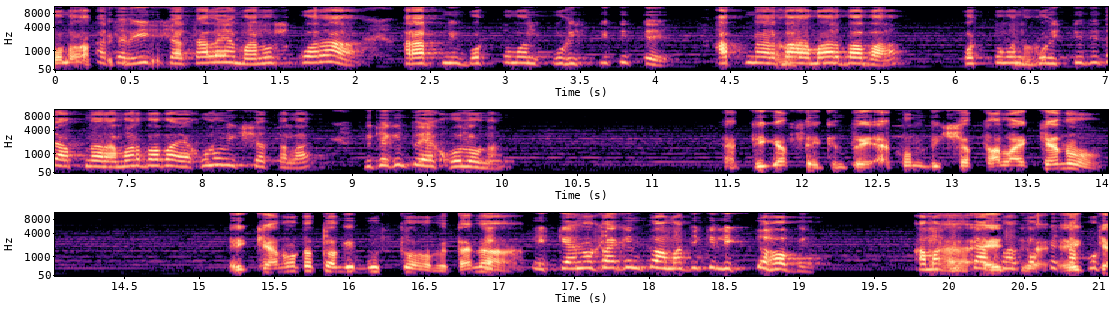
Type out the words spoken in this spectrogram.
বলা আছে আচ্ছা রিক্সা চালায় মানুষ করা আর আপনি বর্তমান পরিস্থিতিতে আপনার বা আমার বাবা বর্তমান পরিস্থিতিতে আপনার আমার বাবা এখনও রিক্সা চালায় দুটা কিন্তু এক হলো না। হ্যাঁ, ঠিক আছে কিন্তু এখন রিক্সা চালায় কেন? এই কেনটা তো আগে বুঝতে হবে তাই না? এই কেনটা কিন্তু আমাদেরকে লিখতে হবে। আমাদেরকে হ্যাঁ, এই আপনার পক্ষে সাপোর্ট করতে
